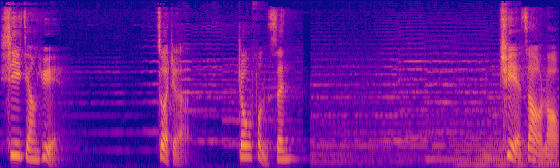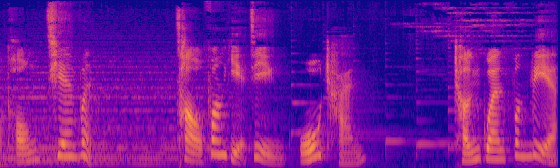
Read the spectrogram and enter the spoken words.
西江月》，作者周凤森。却造老童千问，草芳野径无尘。城关风烈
